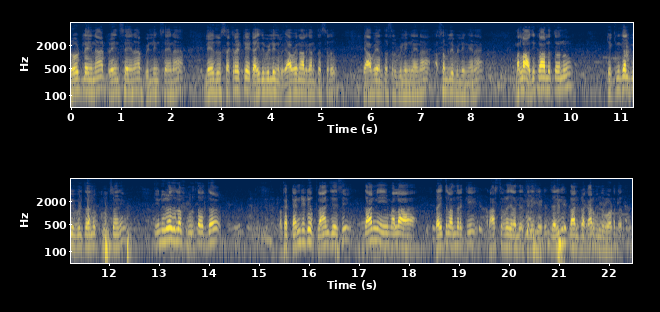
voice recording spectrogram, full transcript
రోడ్లు అయినా డ్రైన్స్ అయినా బిల్డింగ్స్ అయినా లేదు సెక్రటరియట్ ఐదు బిల్డింగ్లు యాభై నాలుగు అంతస్తులు యాభై అంతస్తుల బిల్డింగ్లైనా అసెంబ్లీ బిల్డింగ్ అయినా మళ్ళీ అధికారులతోనూ టెక్నికల్ పీపుల్తోనూ కూర్చొని ఎన్ని రోజుల్లో పూర్తవుద్దో ఒక టెంటేటివ్ ప్లాన్ చేసి దాన్ని మళ్ళా రైతులందరికీ రాష్ట్ర ప్రజలందరికీ తెలియజేయడం జరిగి దాని ప్రకారం ముందు పోవడం జరుగుతుంది.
